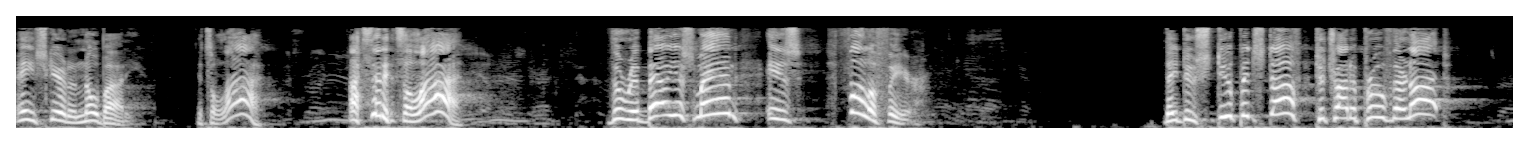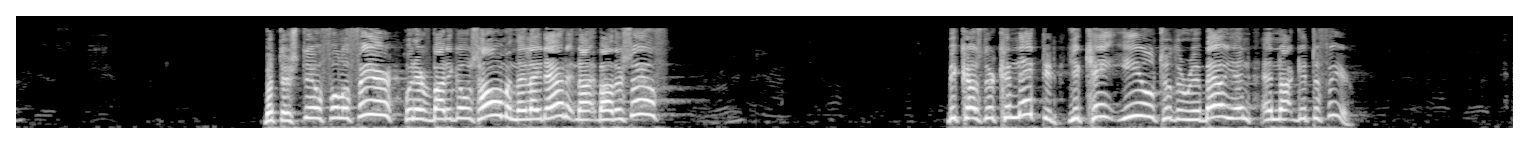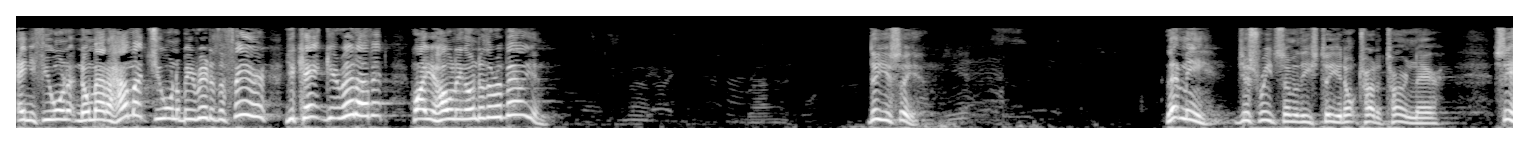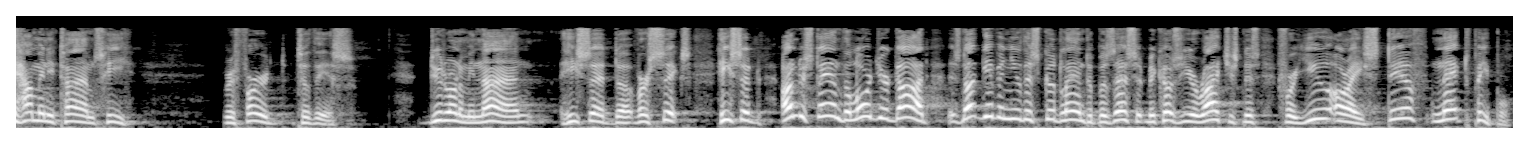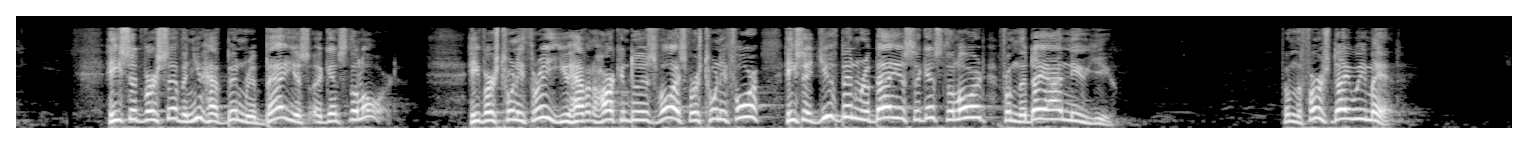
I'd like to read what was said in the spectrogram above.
Ain't scared of nobody. It's a lie. I said it's a lie. The rebellious man is full of fear. They do stupid stuff to try to prove they're not. But they're still full of fear when everybody goes home and they lay down at night by themselves. Because they're connected. You can't yield to the rebellion and not get to fear. And if you want to, no matter how much you want to be rid of the fear, you can't get rid of it while you're holding on to the rebellion. Do you see it? Let me just read some of these to you. Don't try to turn there. See how many times he referred to this. Deuteronomy 9, he said, uh, verse 6, he said, Understand the Lord your God is not giving you this good land to possess it because of your righteousness, for you are a stiff necked people. He said, verse 7, You have been rebellious against the Lord. He, verse 23, you haven't hearkened to his voice. Verse 24, he said, You've been rebellious against the Lord from the day I knew you. From the first day we met.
